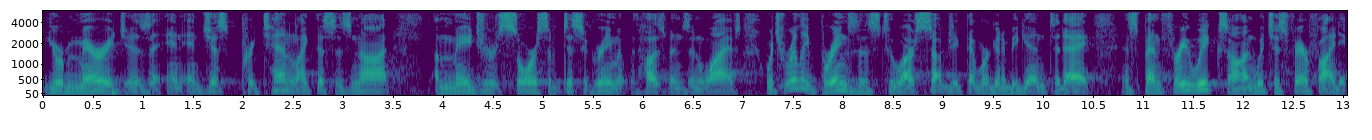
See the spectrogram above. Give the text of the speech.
your marriages and, and just pretend like this is not a major source of disagreement with husbands and wives, which really brings us to our subject that we're going to begin today and spend three weeks on, which is fair fighting.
